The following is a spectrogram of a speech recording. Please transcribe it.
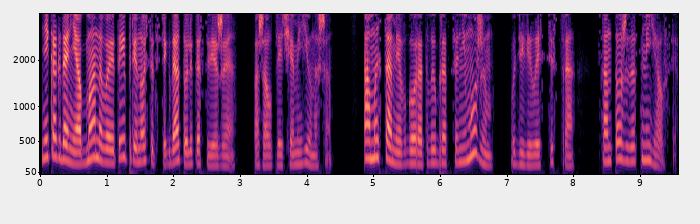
Никогда не обманывает и приносит всегда только свежие», — пожал плечами юноша. «А мы сами в город выбраться не можем?» — удивилась сестра. Сантош засмеялся.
